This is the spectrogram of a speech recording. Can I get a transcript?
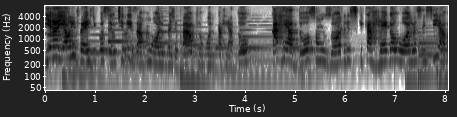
E aí, ao invés de você utilizar um óleo vegetal, que é um óleo carreador, carreador são os óleos que carregam o óleo essencial,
